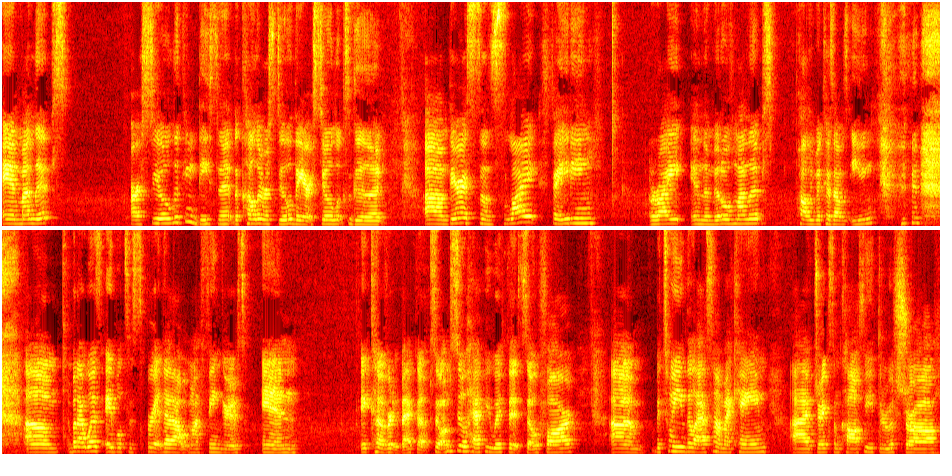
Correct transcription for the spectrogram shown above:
And my lips are still looking decent. The color is still there. It still looks good. Um, there is some slight fading right in the middle of my lips probably because I was eating. Um, but I was able to spread that out with my fingers and it covered it back up. So I'm still happy with it so far. Um, between the last time I came I drank some coffee through a straw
